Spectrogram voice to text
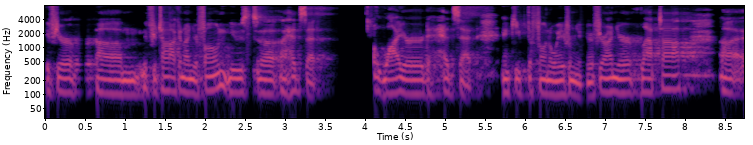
if you're um, if you're talking on your phone, use a, a headset a wired headset and keep the phone away from you. If you're on your laptop uh,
